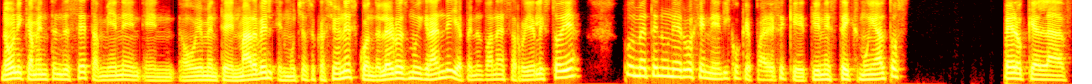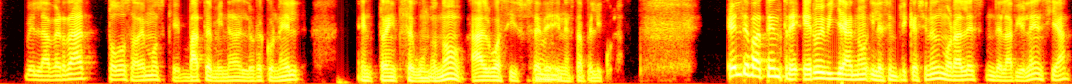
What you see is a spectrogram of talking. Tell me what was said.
no únicamente en DC, también en, en, obviamente en Marvel, en muchas ocasiones, cuando el héroe es muy grande y apenas van a desarrollar la historia, pues meten un héroe genérico que parece que tiene stakes muy altos, pero que la, la verdad, todos sabemos que va a terminar el héroe con él en 30 segundos, ¿no? Algo así sucede en esta película. El debate entre héroe y villano y las implicaciones morales de la violencia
